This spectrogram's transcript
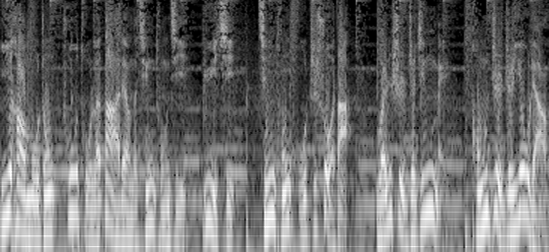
一号墓中出土了大量的青铜器、玉器，青铜壶之硕大，纹饰之精美，铜质之优良，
